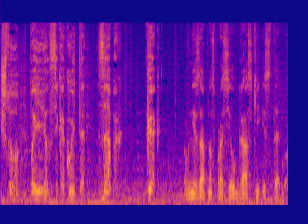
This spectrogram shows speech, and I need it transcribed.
что появился какой-то запах? Как?» Внезапно спросил Гаски из Tego.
